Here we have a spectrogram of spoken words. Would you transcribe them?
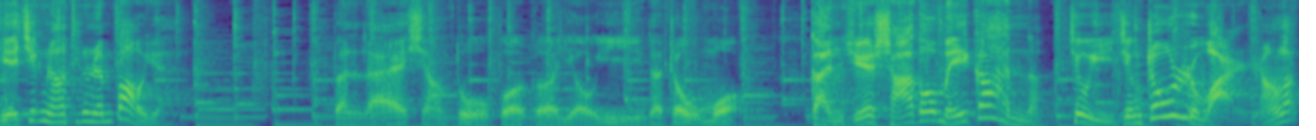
也经常听人抱怨：“本来想度过个有意义的周末。”感觉啥都没干呢，就已经周日晚上了，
